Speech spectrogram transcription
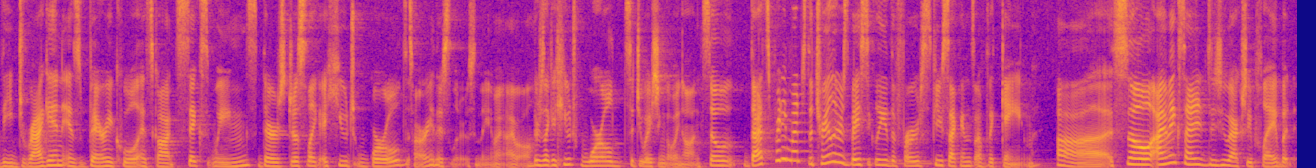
the dragon is very cool. It's got six wings. There's just like a huge world. Sorry, there's literally something in my eyeball. There's like a huge world situation going on. So that's pretty much the trailer is basically the first few seconds of the game. Uh, so I'm excited to actually play, but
